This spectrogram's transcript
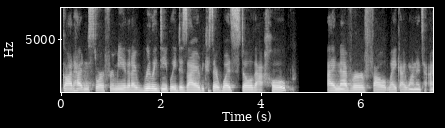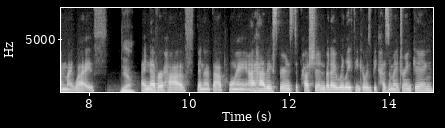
God had in store for me that I really deeply desired because there was still that hope I never felt like I wanted to end my life. Yeah. I never have been at that point. I have experienced depression, but I really think it was because of my drinking.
